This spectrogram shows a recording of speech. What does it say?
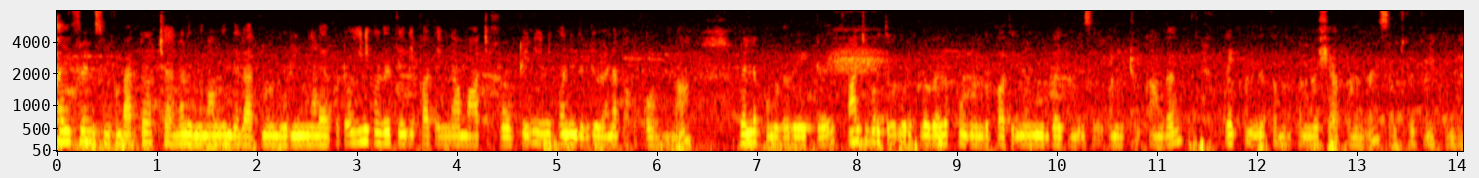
Hi friends welcome back to our channel இந்த நாள் வந்து எல்லாருக்குமே வந்து ஒரு நாளாக இருக்கட்டும். இன்றைக்கி வந்து தேதி பார்த்தீங்கன்னா மார்ச் ஃபோர்டீன் இன்றைக்கி வந்து இந்த வீடியோ என்ன பார்க்க போகிறோம்னா வெள்ளைப்பூண்டோட ரேட்டு காஞ்சிபுரத்தில் ஒரு கிலோ வெள்ளைப்பூண்டு வந்து பார்த்தீங்கன்னா நூறுரூபாய்க்கு வந்து சேல் பண்ணிகிட்ருக்காங்க லைக் பண்ணுங்கள் கமெண்ட் பண்ணுங்கள் ஷேர் பண்ணுங்கள் சப்ஸ்கிரைப் பண்ணிக்கோங்க.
